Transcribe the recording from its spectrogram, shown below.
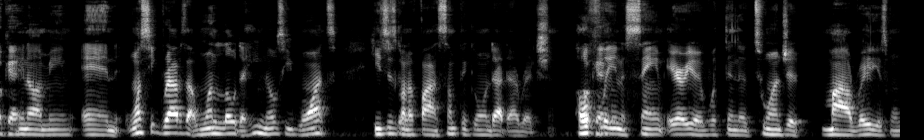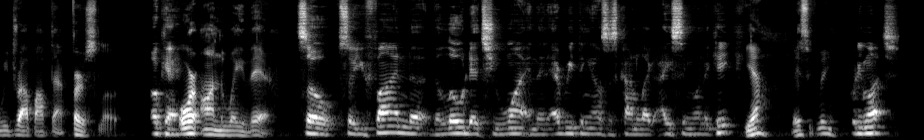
Okay. You know what I mean? And once he grabs that one load that he knows he wants, he's just going to find something going that direction. Hopefully in the same area within the 200 mile radius when we drop off that first load. okay. or on the way there. So so you find the, the load that you want, and then everything else is kind of like icing on the cake. Yeah, basically, pretty much.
